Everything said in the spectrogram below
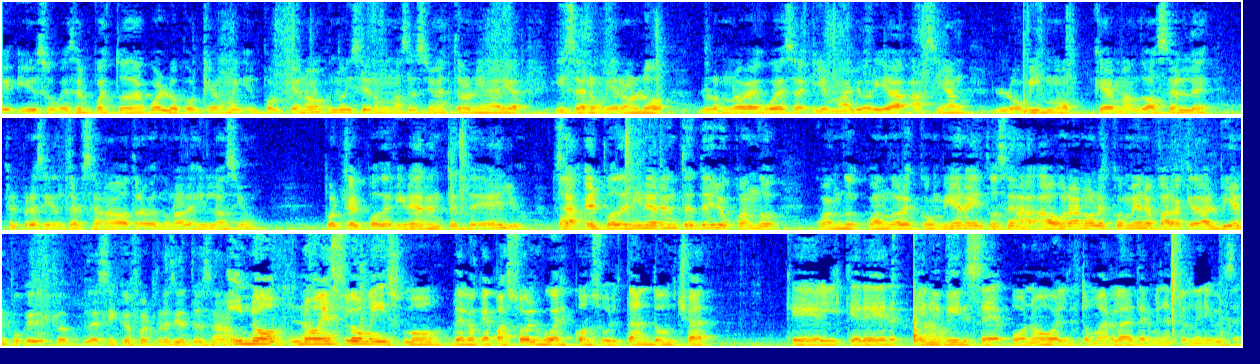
y, se hubiesen puesto de acuerdo, ¿por qué, no, por qué no, no, hicieron una sesión extraordinaria y se reunieron los, los nueve jueces y en mayoría hacían lo mismo que mandó a hacerle el presidente del Senado a través de una legislación? Porque el poder inherente es de ellos. O sea, el poder inherente es de ellos cuando, cuando, cuando les conviene entonces ahora no les conviene para quedar bien porque decir que fue el presidente del Senado. Y no, no es lo mismo de lo que pasó el juez consultando un chat que el querer inhibirse o no, el tomar la determinación de inhibirse.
